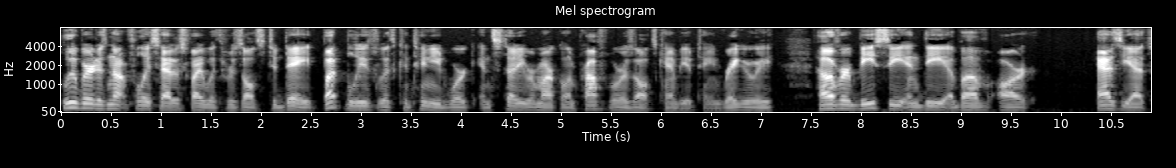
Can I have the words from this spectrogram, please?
Bluebird is not fully satisfied with results to date, but believes with continued work and study, remarkable and profitable results can be obtained regularly. However, B, C, and D above are as yet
